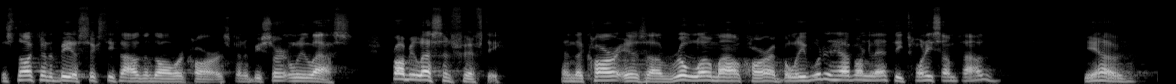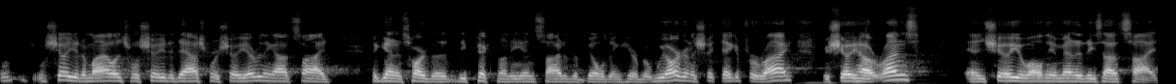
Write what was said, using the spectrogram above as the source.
It's not going to be a $60,000 car. It's going to be certainly less, probably less than 50. And the car is a real low mile car, I believe. What did it have on it, The 20 some thousand? Yeah, we'll, we'll show you the mileage, we'll show you the dashboard, we'll show you everything outside. Again, it's hard to depict on the inside of the building here, but we are going to take it for a ride. we show you how it runs and show you all the amenities outside.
